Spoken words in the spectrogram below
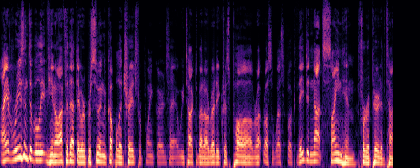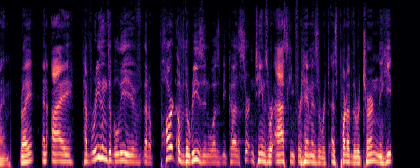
I have reason to believe, you know, after that they were pursuing a couple of trades for point guards. I, we talked about already, Chris Paul, Ru- Russell Westbrook. They did not sign him for a period of time, right? And I have reason to believe that a part of the reason was because certain teams were asking for him as a as part of the return, and the Heat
